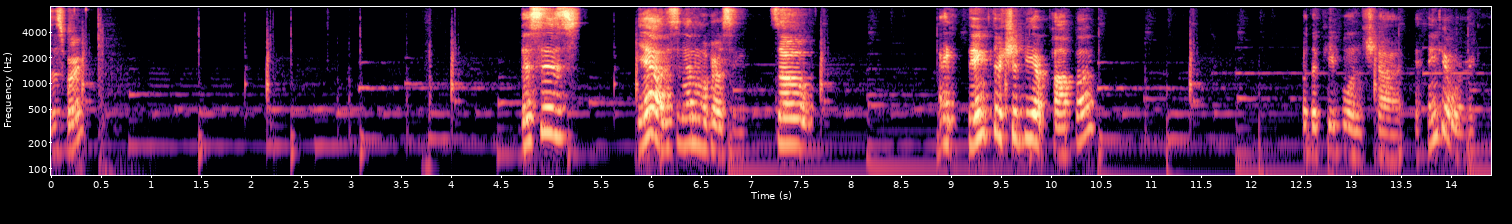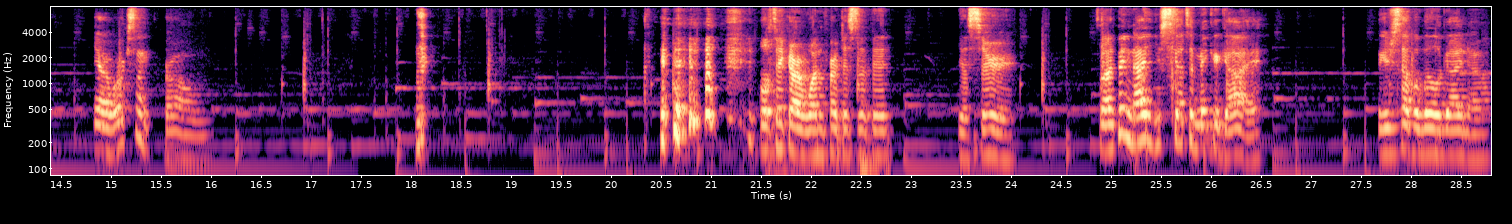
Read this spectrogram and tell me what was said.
Does this work? This is, yeah, this is Animal Crossing. So, I think there should be a pop-up for the people in chat. I think it works. Yeah, it works on Chrome. we'll take our one participant. Yes, sir. So I think now you just got to make a guy. We just have a little guy now.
